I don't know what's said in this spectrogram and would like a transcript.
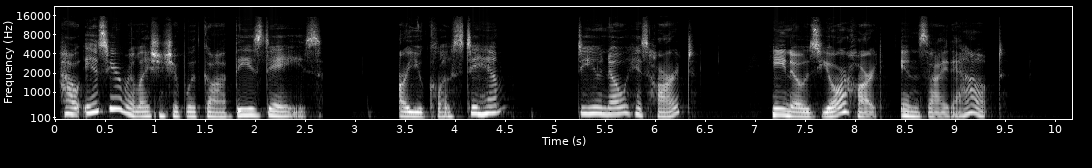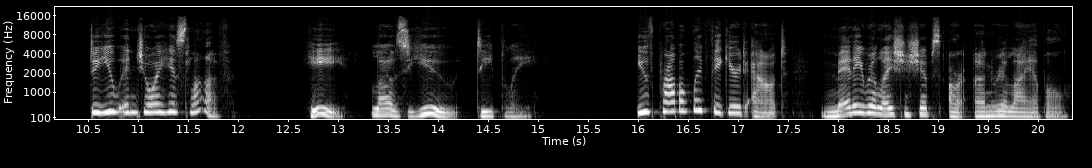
How is your relationship with God these days? Are you close to Him? Do you know His heart? He knows your heart inside out. Do you enjoy His love? He loves you deeply. You've probably figured out many relationships are unreliable.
